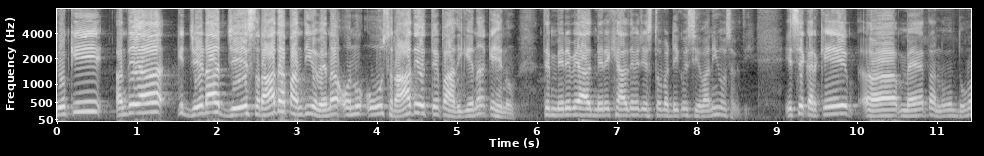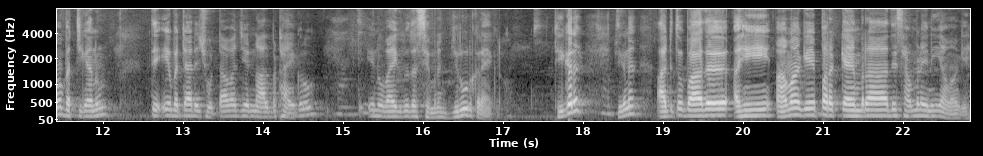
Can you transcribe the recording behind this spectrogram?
ਕਿਉਂਕਿ ਆਂਦੇ ਆ ਕਿ ਜਿਹੜਾ ਜੇਸ ਰਾਹ ਦਾ ਪਾਉਂਦੀ ਹੋਵੇ ਨਾ, ਉਹਨੂੰ ਉਸ ਰਾਹ ਦੇ ਉੱਤੇ ਪਾ ਦਈਏ ਨਾ ਕਿਸੇ ਨੂੰ। ਤੇ ਮੇਰੇ ਵਿਆਹ ਮੇਰੇ ਖਿਆਲ ਦੇ ਵਿੱਚ ਇਸ ਤੋਂ ਵੱਡੀ ਕੋਈ ਸੇਵਾ ਨਹੀਂ ਹੋ ਸਕਦੀ। ਇਸੇ ਕਰਕੇ ਮੈਂ ਤੁਹਾਨੂੰ ਦੋਵਾਂ ਬੱਚੀਆਂ ਨੂੰ ਤੇ ਇਹ ਬੱਚਾ ਦੇ ਛੋਟਾ ਵਾ, ਜੇ ਨਾਲ ਬਿਠਾਏ ਕਰੋ। ਤੇ ਇਹਨੂੰ ਵਾਹਿਗੁਰੂ ਦਾ ਸਿਮਰਨ ਜ਼ਰੂਰ ਕਰਾਇਆ ਕਰੋ। ਠੀਕ ਹੈ ਨਾ? ਠੀਕ ਹੈ ਨਾ? ਅੱਜ ਤੋਂ ਬਾਅਦ ਅਸੀਂ ਆਵਾਂਗੇ ਪਰ ਕੈਮਰਾ ਦੇ ਸਾਹਮਣੇ ਨਹੀਂ ਆਵਾਂਗੇ।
